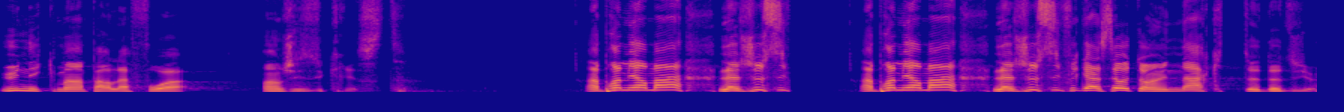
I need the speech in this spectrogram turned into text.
uniquement par la foi en Jésus-Christ. En premièrement, la la justification est un acte de Dieu.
